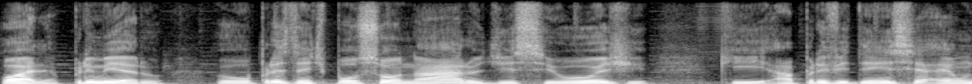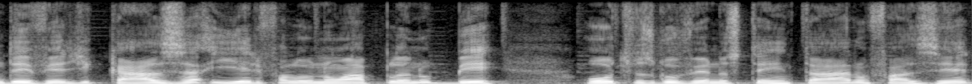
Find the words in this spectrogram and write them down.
Olha, primeiro, o presidente Bolsonaro disse hoje que a Previdência é um dever de casa e ele falou: não há plano B. Outros governos tentaram fazer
